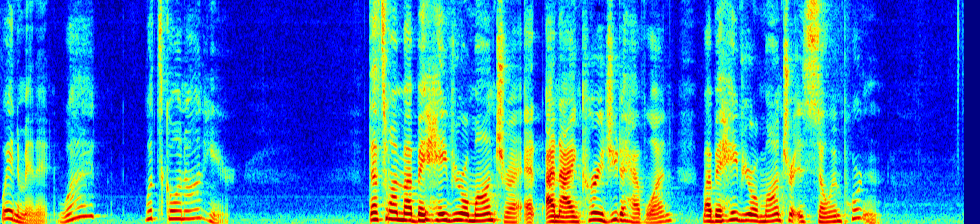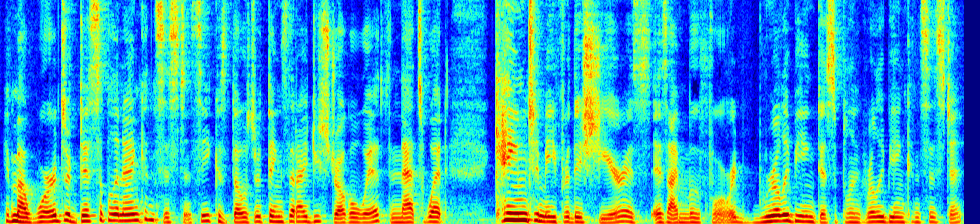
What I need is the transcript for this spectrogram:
wait a minute, what? What's going on here? That's why my behavioral mantra, and I encourage you to have one, my behavioral mantra is so important. If my words are discipline and consistency, because those are things that I do struggle with, and that's what came to me for this year as, as I move forward, really being disciplined, really being consistent.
